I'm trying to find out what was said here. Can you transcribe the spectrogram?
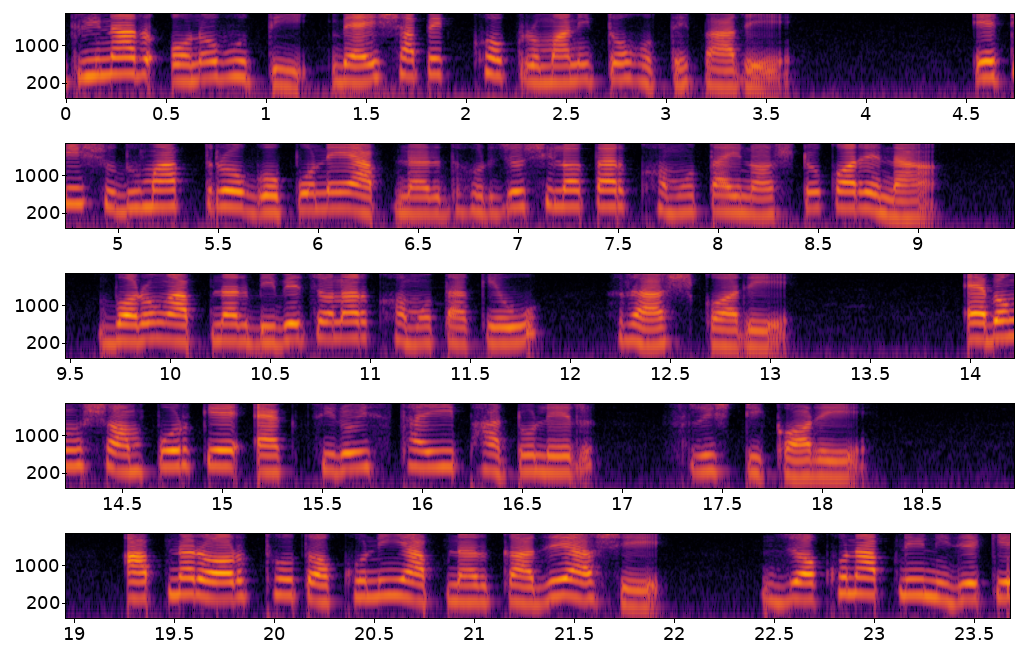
ঘৃণার অনুভূতি ব্যয়সাপেক্ষ প্রমাণিত হতে পারে। এটি শুধুমাত্র গোপনে আপনার ধৈর্যশীলতার ক্ষমতাই নষ্ট করে না, বরং আপনার বিবেচনার ক্ষমতাকেও হ্রাস করে এবং সম্পর্কে এক চিরস্থায়ী ফাটলের সৃষ্টি করে। আপনার অর্থ তখনই আপনার কাজে আসে যখন আপনি নিজেকে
